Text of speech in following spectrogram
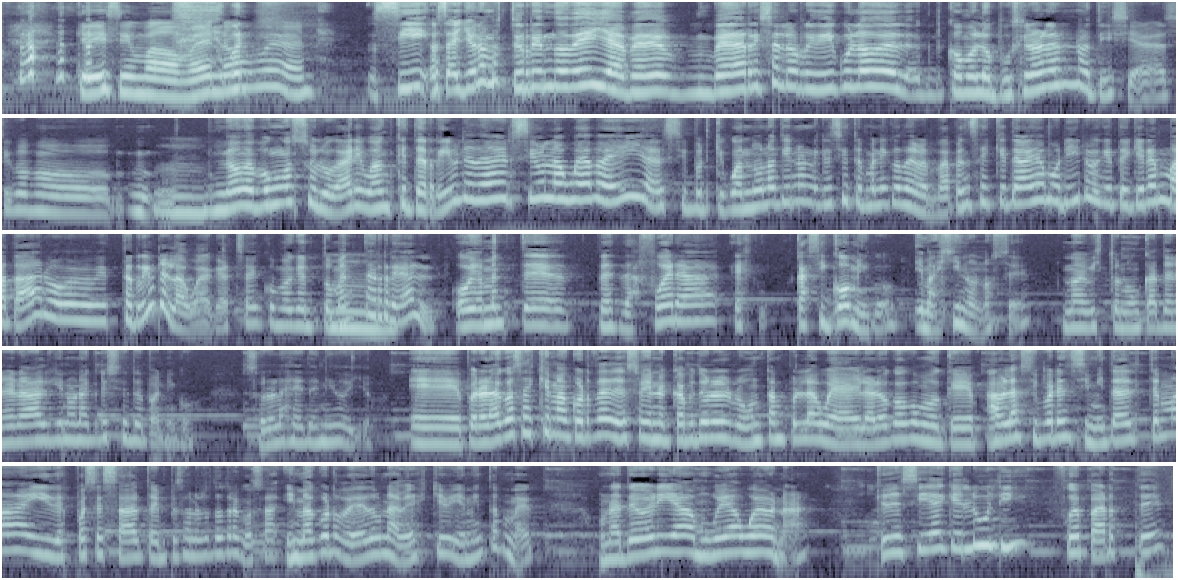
Crisis más o menos, Bueno, weón. Sí, o sea, yo no me estoy riendo de ella, me, me da risa lo ridículo de como lo pusieron en las noticias, así como Mm. no me pongo en su lugar, igual qué terrible de haber sido la weá para ella, así, porque cuando uno tiene una crisis de pánico de verdad pensáis que te vaya a morir o que te quieren matar o es terrible la weá, ¿cachai? Como que en tu mente Mm. es real. Obviamente desde afuera es casi cómico, imagino, no sé, no he visto nunca tener a alguien una crisis de pánico, solo las he tenido yo. Eh, pero la cosa es que me acordé de eso y en el capítulo le preguntan por la weá y la loca como que habla así por encimita del tema y después se salta y empieza a hablar de otra cosa y me acordé de una vez que vi en internet una teoría muy ahueona que decía que Luli fue parte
